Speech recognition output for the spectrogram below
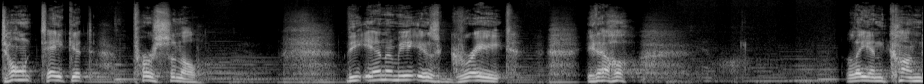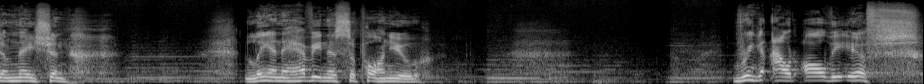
Don't take it personal. The enemy is great, you know, laying condemnation, laying heaviness upon you bringing out all the ifs,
